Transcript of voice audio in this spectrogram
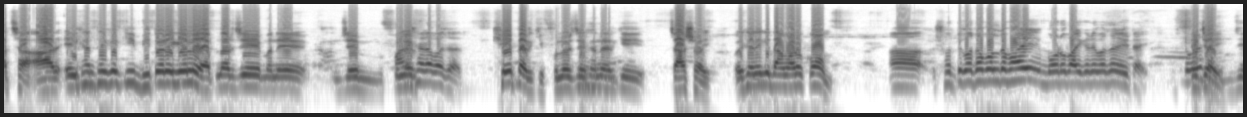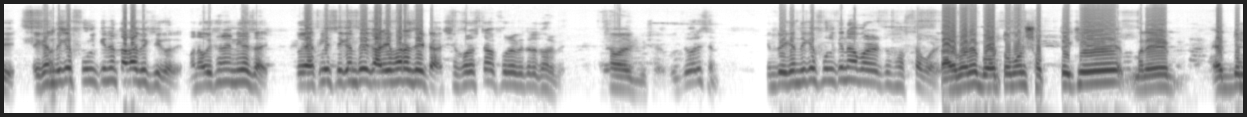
আচ্ছা আর এইখান থেকে কি ভিতরে গেলে আপনার যে মানে যে ফুলের বাজার। ক্ষেত আর কি ফুলের যেখানে আর কি চাষ হয় ওইখানে কি দাম আরও কম? সত্যি কথা বলতে ভাই বড় পাইকারি বাজার এটাই। জি এখান থেকে ফুল কিনে তারা বিক্রি করে মানে ওইখানে নিয়ে যায়। তো একলি সেখান থেকে গাড়ি ভাড়া যেটা সে খরচটা ফুলের ভিতরে ধরবে। স্বাভাবিক বিষয় বুঝতে পেরেছেন? কিন্তু এখান থেকে ফুল কেনা আবার একটু সস্তা পড়ে। তার মানে বর্তমান সব থেকে মানে একদম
